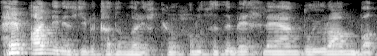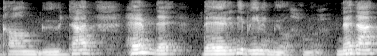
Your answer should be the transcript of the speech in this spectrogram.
Hem anneniz gibi kadınlar istiyorsunuz sizi besleyen, doyuran, bakan, büyüten hem de değerini bilmiyorsunuz. Neden?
